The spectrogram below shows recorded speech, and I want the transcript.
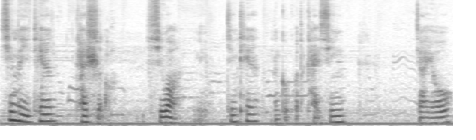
新的一天开始了，希望你今天能够过得开心，加油！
